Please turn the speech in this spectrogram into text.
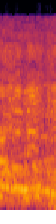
Amin.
